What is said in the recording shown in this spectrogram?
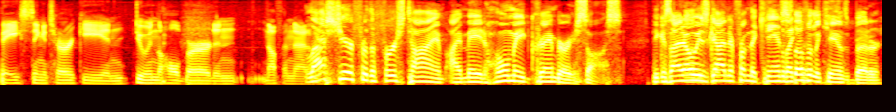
basting a turkey and doing the whole bird and nothing out of it. Last year, for the first time, I made homemade cranberry sauce because I'd always gotten it from the cans. The Like, stuff in the can's better.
